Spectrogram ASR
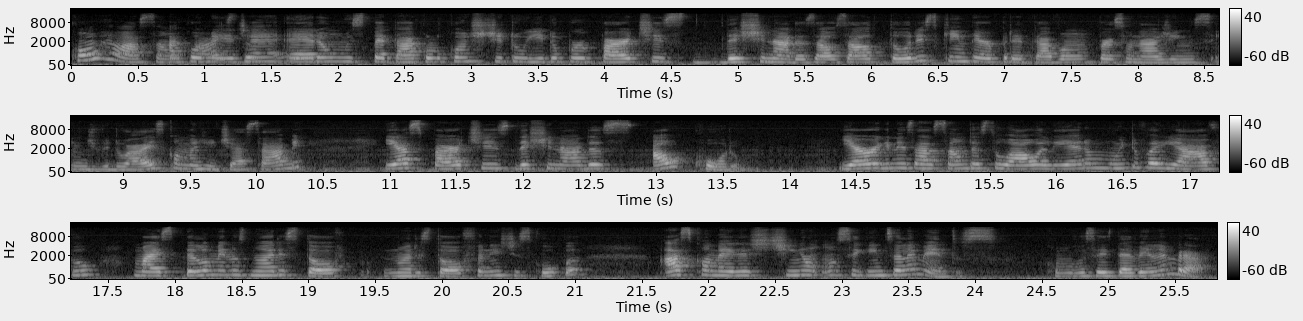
Com relação à comédia, era um espetáculo constituído por partes destinadas aos autores que interpretavam personagens individuais, como a gente já sabe, e as partes destinadas ao coro. E a organização textual ali era muito variável, mas pelo menos no, Aristóf no Aristófanes, desculpa, as comédias tinham os seguintes elementos, como vocês devem lembrar:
